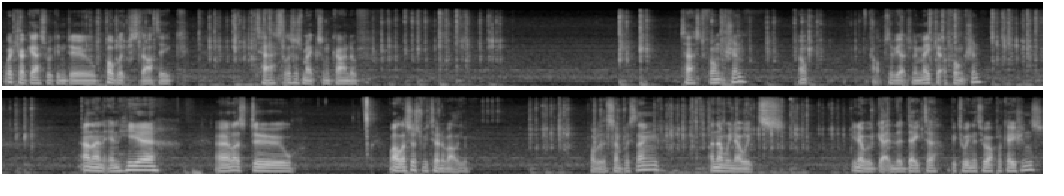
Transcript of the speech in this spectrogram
which I guess we can do public static test. Let's just make some kind of test function. Oh, Helps if you actually make it a function. And then in here, uh, let's do, well, let's just return a value. Probably the simplest thing. And then we know it's, you know, we're getting the data between the two applications.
